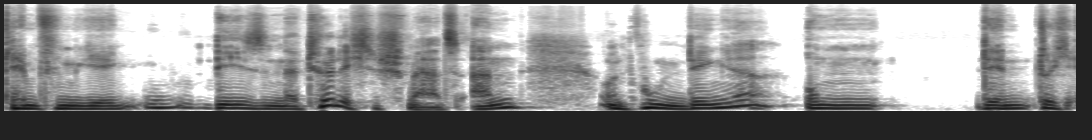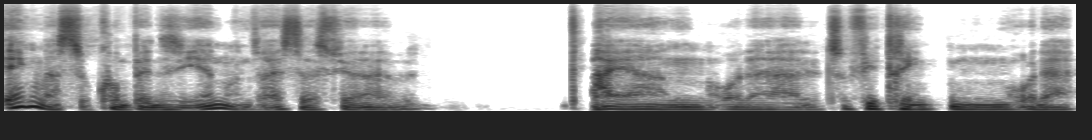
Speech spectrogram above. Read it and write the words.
Kämpfen gegen diesen natürlichen Schmerz an und tun Dinge, um den durch irgendwas zu kompensieren. Und sei es, dass wir feiern oder zu viel trinken oder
